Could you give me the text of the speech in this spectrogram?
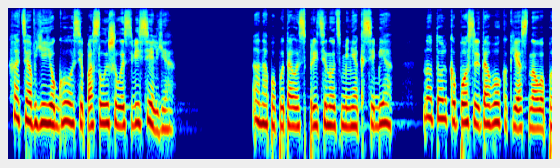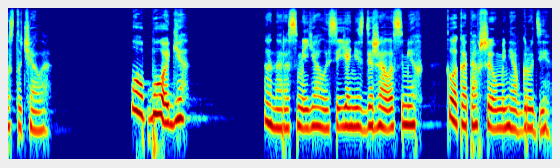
хотя в ее голосе послышалось веселье. Она попыталась притянуть меня к себе, но только после того, как я снова постучала. «О, боги!» Она рассмеялась, и я не сдержала смех, клокотавший у меня в груди.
